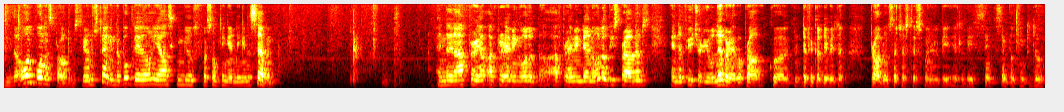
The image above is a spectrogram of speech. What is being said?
these are all bonus problems. Do You understand? In the book, they're only asking you for something ending in a seven. And then after after having all of after having done all of these problems, in the future you will never have a pro difficulty with a problem such as this one. It'll be it'll be a sim simple thing to do.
